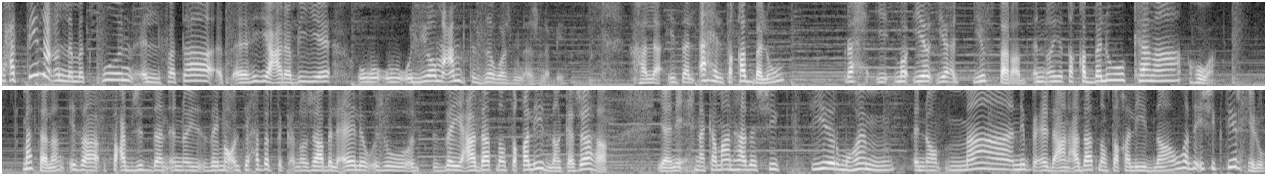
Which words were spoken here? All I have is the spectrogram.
فحطينا عن لما تكون الفتاة هي عربية واليوم عم بتتزوج من أجنبي. هلا إذا الأهل تقبلوا رح يفترض إنه يتقبلوه كما هو. مثلا إذا صعب جدا إنه زي ما قلتي حضرتك إنه جاب العيلة وإجوا زي عاداتنا وتقاليدنا كجاهه يعني إحنا كمان هذا الشيء كتير مهم إنه ما نبعد عن عاداتنا وتقاليدنا وهذا إشي كتير حلو.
